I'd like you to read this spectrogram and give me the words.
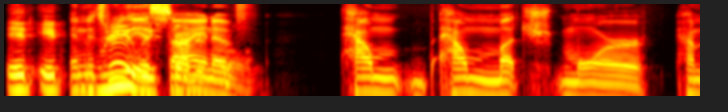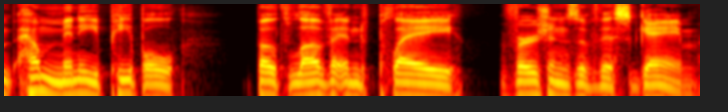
it it and it's really, really a sign of how how much more how how many people both love and play versions of this game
